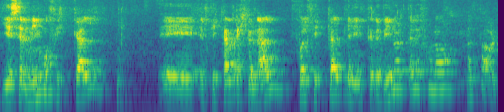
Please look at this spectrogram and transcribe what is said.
y es el mismo fiscal, el fiscal regional, fue el fiscal que le intervino el teléfono al Pablo.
